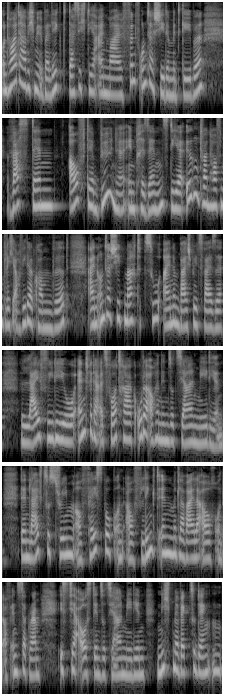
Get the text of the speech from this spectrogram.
Und heute habe ich mir überlegt, dass ich dir einmal fünf Unterschiede mitgebe, was denn auf der Bühne in Präsenz, die ja irgendwann hoffentlich auch wiederkommen wird, einen Unterschied macht zu einem beispielsweise Live-Video, entweder als Vortrag oder auch in den sozialen Medien. Denn live zu streamen auf Facebook und auf LinkedIn mittlerweile auch und auf Instagram ist ja aus den sozialen Medien nicht mehr wegzudenken,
